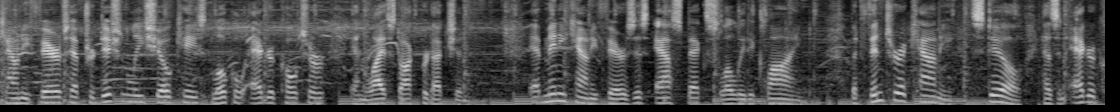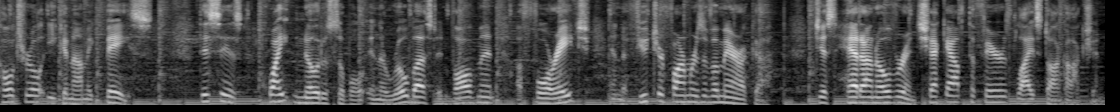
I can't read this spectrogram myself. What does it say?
County fairs have traditionally showcased local agriculture and livestock production. At many county fairs, this aspect slowly declined, but Ventura County still has an agricultural economic base. This is quite noticeable in the robust involvement of 4 H and the future farmers of America just head on over and check out the fair's livestock auction.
